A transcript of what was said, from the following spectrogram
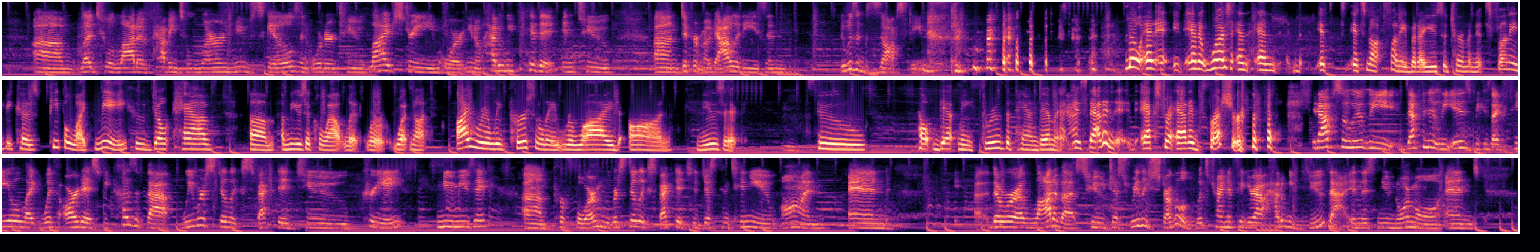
um, led to a lot of having to learn new skills in order to live stream or you know how do we pivot into um, different modalities? And it was exhausting no and it, and it was and and it it's not funny but i use the term and it's funny because people like me who don't have um, a musical outlet or whatnot i really personally relied on music to help get me through the pandemic is that an extra added pressure It absolutely, definitely is because I feel like with artists, because of that, we were still expected to create new music, um, perform. We were still expected to just continue on. And uh, there were a lot of us who just really struggled with trying to figure out how do we do that in this new normal. And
